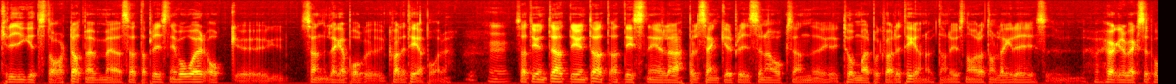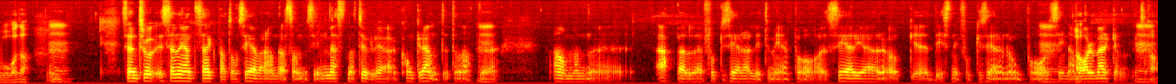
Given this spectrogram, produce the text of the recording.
kriget startat med, med att sätta prisnivåer och eh, sen lägga på kvalitet på det. Mm. Så att det är ju inte, att, det är inte att, att Disney eller Apple sänker priserna och sen eh, tummar på kvaliteten utan det är ju snarare att de lägger i högre växel på båda. Mm. Sen, tro, sen är jag inte säker på att de ser varandra som sin mest naturliga konkurrent utan att Mm. eh, ja, men, eh, Apple fokuserar lite mer på serier och eh, Disney fokuserar nog på Mm. sina Ja. varumärken. Liksom. Mm.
